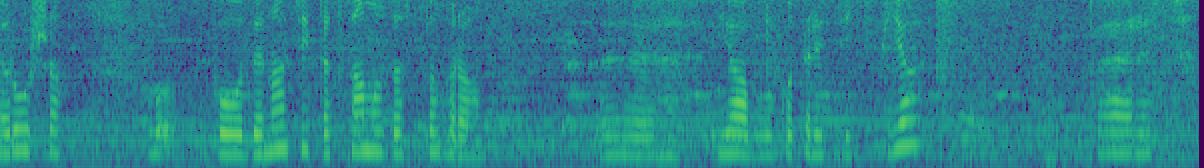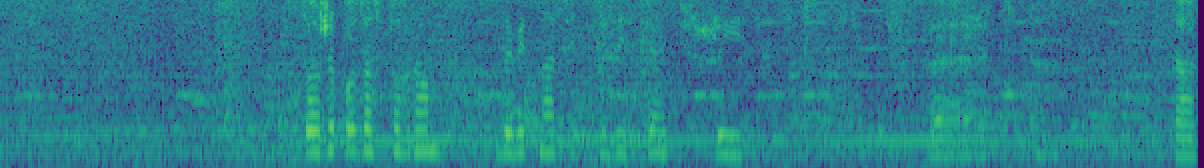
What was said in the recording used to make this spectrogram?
Руша по 11, так само за 100 грам. Е, яблуко 35, перець теж поза 100 грам, 19,56 перець. Так, так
